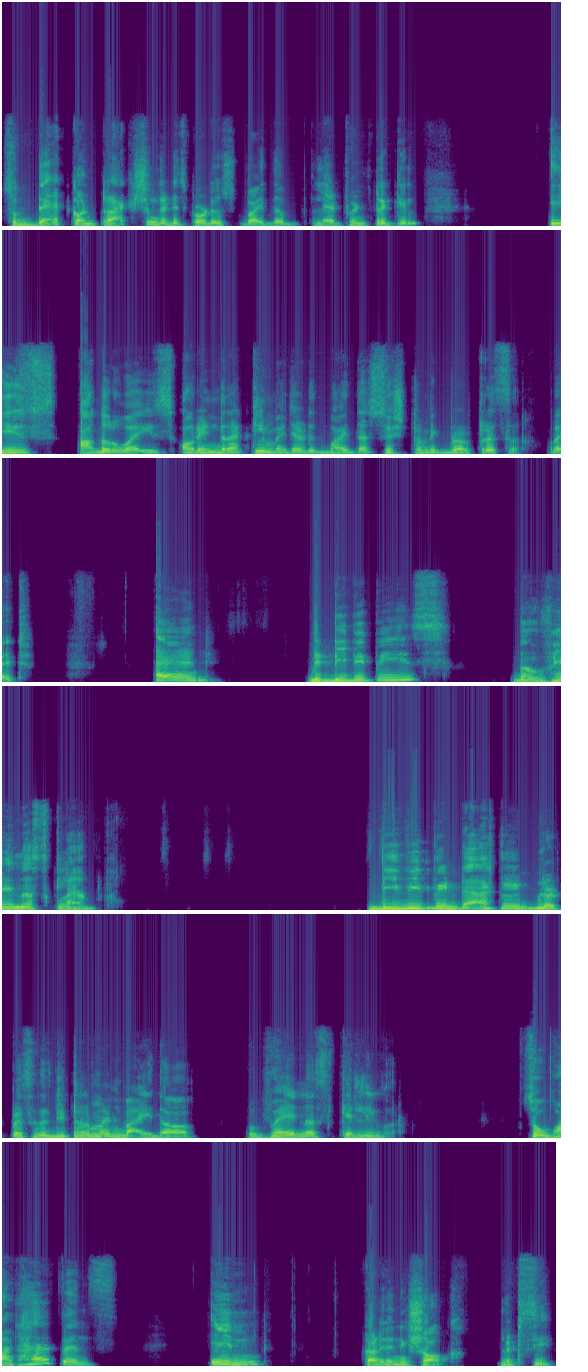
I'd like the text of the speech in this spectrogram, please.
So that contraction that is produced by the left ventricle is otherwise or indirectly measured by the systemic blood pressure, right? And the DBP is the venous clamp. DBP diastolic blood pressure is determined by the venous caliber. So what happens in cardiogenic shock? Let's see.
